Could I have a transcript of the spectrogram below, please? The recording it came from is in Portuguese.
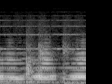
Música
